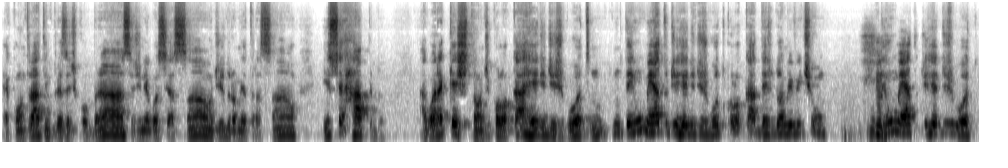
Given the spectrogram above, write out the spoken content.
é contrato empresa de cobrança, de negociação, de hidrometração, isso é rápido. Agora, a questão de colocar a rede de esgoto, não, não tem um metro de rede de esgoto colocado desde 2021. Não tem um metro de rede de esgoto.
